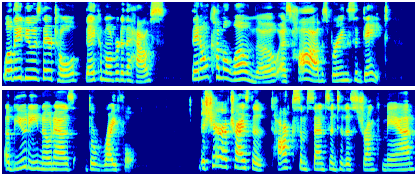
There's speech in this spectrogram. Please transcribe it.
well, they do as they're told. They come over to the house. They don't come alone, though, as Hobbs brings a date, a beauty known as the rifle. The sheriff tries to talk some sense into this drunk man,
